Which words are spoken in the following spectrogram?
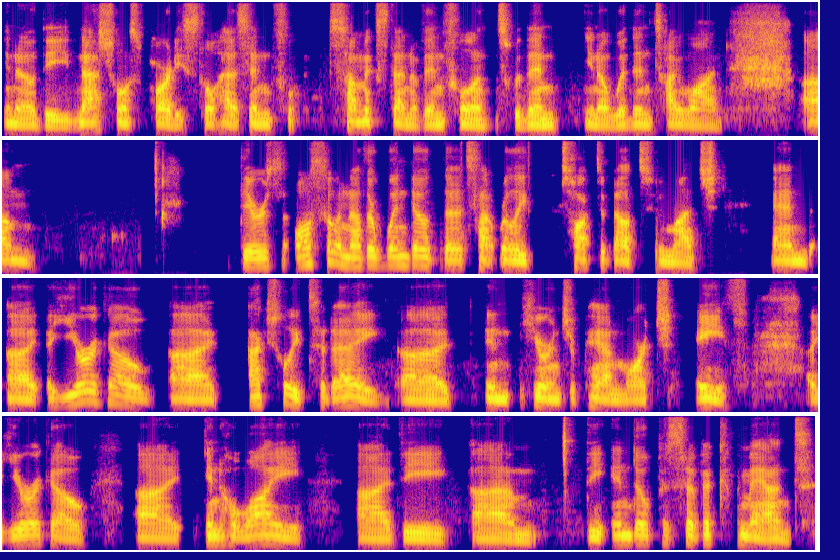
you know the Nationalist Party still has influ- some extent of influence within you know within Taiwan. Um, there's also another window that's not really talked about too much, and uh, a year ago, uh, actually today, uh, in here in Japan, March 8th, a year ago uh, in Hawaii, uh, the um, the Indo-Pacific Command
